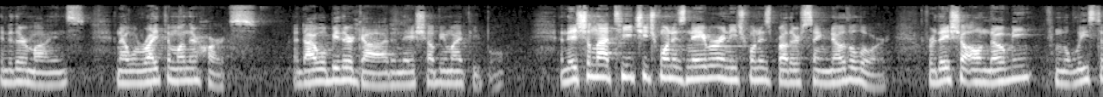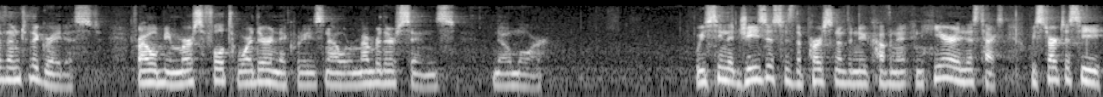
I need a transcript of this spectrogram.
into their minds, and I will write them on their hearts. And I will be their God, and they shall be my people. And they shall not teach each one his neighbor and each one his brother, saying, Know the Lord. For they shall all know me, from the least of them to the greatest. For I will be merciful toward their iniquities, and I will remember their sins no more. We've seen that Jesus is the person of the new covenant, and here in this text, we start to see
